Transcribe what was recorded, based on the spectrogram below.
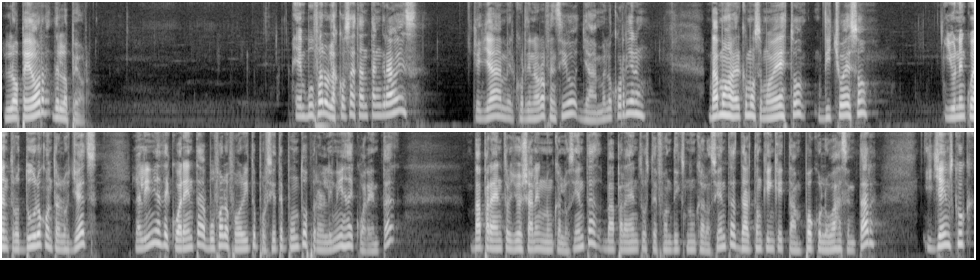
lo peor de lo peor. En Buffalo las cosas están tan graves que ya el coordinador ofensivo ya me lo corrieron. Vamos a ver cómo se mueve esto. Dicho eso, y un encuentro duro contra los Jets, la línea es de 40, Buffalo favorito por 7 puntos, pero la línea es de 40. Va para adentro Josh Allen, nunca lo sientas. Va para adentro Stephon Dix, nunca lo sientas. Dalton Kincaid tampoco lo vas a sentar. Y James Cook,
